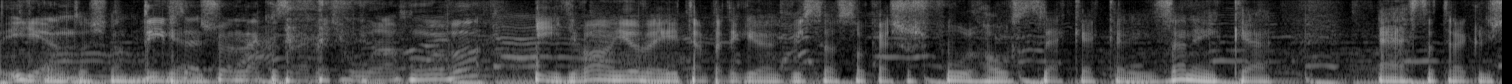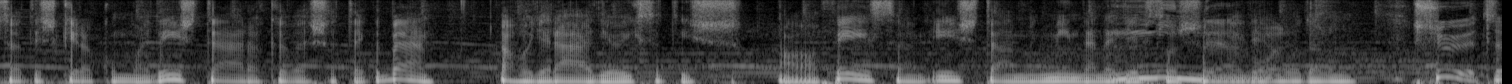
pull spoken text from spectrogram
Igen, Pontosan, Deep igen. Session legközelebb egy hónap múlva. Így van, jövő héten pedig jövünk vissza a szokásos full house trackekkel és zenékkel. Ezt a tracklistát is kirakom majd Instára, kövessetek be, ahogy a Rádió X-et is a Face-en, Instán, meg minden egyéb social media oldalon. Sőt,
